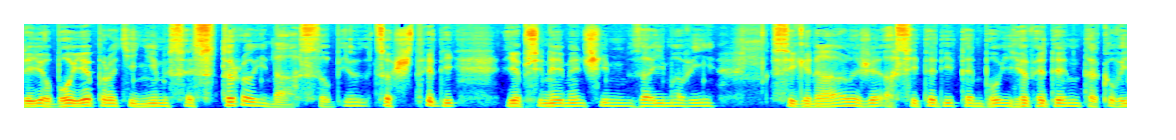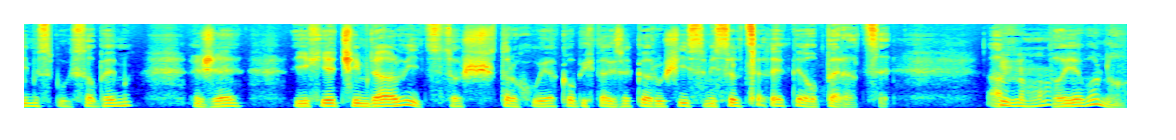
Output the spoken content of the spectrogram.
jeho boje proti ním se strojnásobil, což tedy je při nejmenším zajímavý signál, že asi tedy ten boj je veden takovým způsobem, že jich je čím dál víc, což trochu, jako bych tak řekl, ruší smysl celé té operace. A No. to je ono.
